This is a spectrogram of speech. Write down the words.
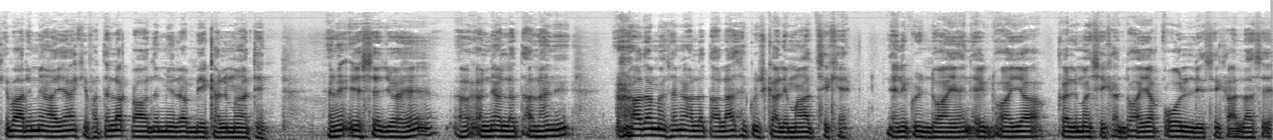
کے بارے میں آیا کہ فتح قادم رب کلمات یعنی اس سے جو ہے یعنی اللہ تعالیٰ نے، آدم حسن اللہ تعالیٰ سے کچھ کلمات سیکھے۔ یعنی کچھ دعائیں یعنی ایک دعائیا کلمہ سیکھا دعائیا قول سیکھا اللہ سے۔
